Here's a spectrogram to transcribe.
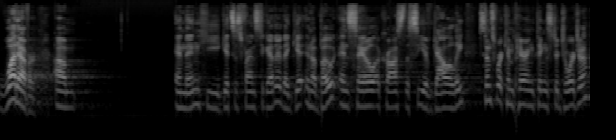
whatever. Um, and then he gets his friends together. They get in a boat and sail across the Sea of Galilee. Since we're comparing things to Georgia,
